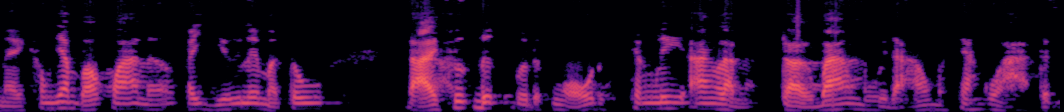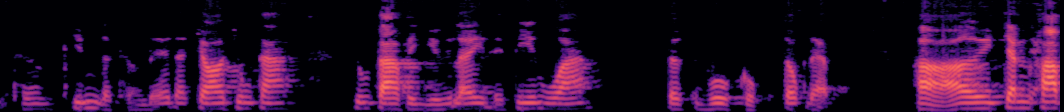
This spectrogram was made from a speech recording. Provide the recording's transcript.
này không dám bỏ qua nữa, phải giữ lên mà tu. Đại phước đức và được ngộ được chân lý an lành, trời ban mùi đạo mà chán hòa tình thương. Chính là thượng đế đã cho chúng ta. Chúng ta phải giữ lấy để tiến hóa, tức vô cùng tốt đẹp. Họ ơi, chánh pháp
